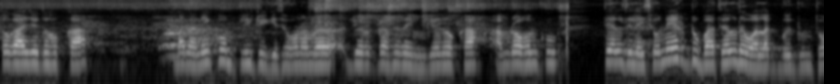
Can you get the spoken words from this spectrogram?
তো গাছ হক্কা বানানি কমপ্লিট হয়ে গেছে। এখন আমরা জোর কাছে যাই, গিয়ে ধোকা। আমরা এখন তেল দিলাইছি অনেক ডুবা তেল দেওয়া লাগবে কিন্তু।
